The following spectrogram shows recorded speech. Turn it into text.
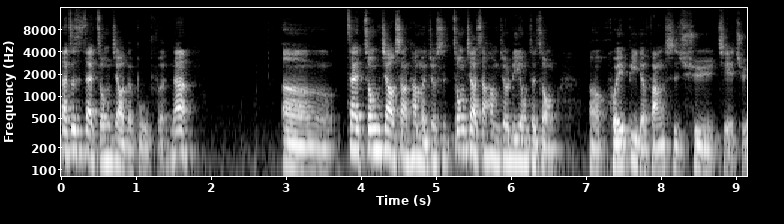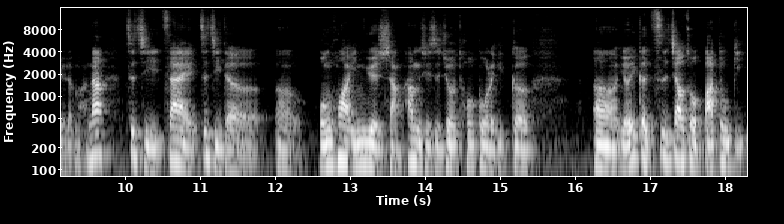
那这是在宗教的部分。那呃在宗教上，他们就是宗教上他们就利用这种呃回避的方式去解决了嘛。那自己在自己的呃文化音乐上，他们其实就透过了一个呃有一个字叫做巴杜吉。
